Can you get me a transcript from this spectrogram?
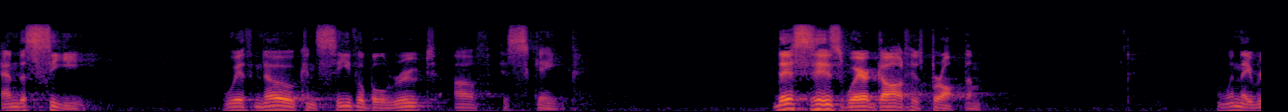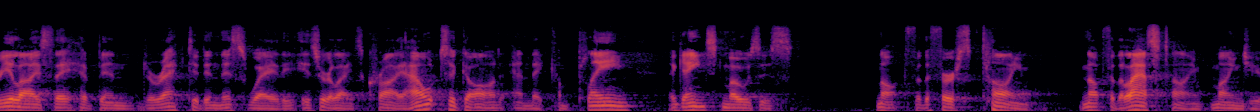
and the sea, with no conceivable route of escape. This is where God has brought them. When they realize they have been directed in this way, the Israelites cry out to God and they complain against Moses, not for the first time, not for the last time, mind you.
